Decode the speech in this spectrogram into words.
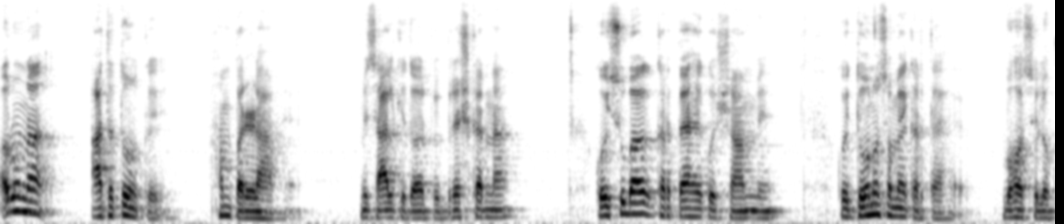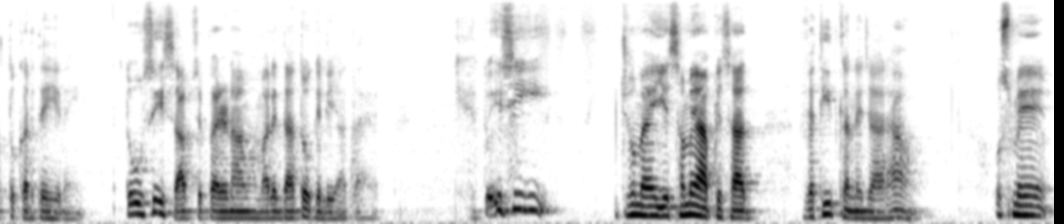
और उन आदतों के हम परिणाम हैं। मिसाल के तौर पे ब्रश करना, कोई सुबह करता है, कोई शाम में। कोई दोनों समय करता है, बहुत से लोग तो करते ही नहीं। तो उसी हिसाब से परिणाम हमारे दांतों के लिए आता है। तो इसी जो मैं ये समय आपके साथ व्यतीत करने जा रहा हूँ, उसमें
